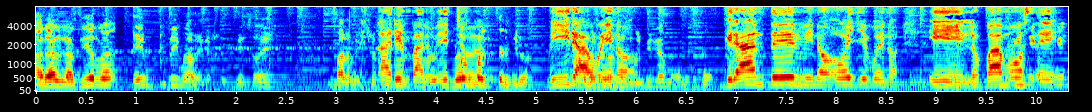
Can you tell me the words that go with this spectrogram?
harán la tierra en primavera. Eso es barbecho. Estar en barbecho. término. Mira, bueno. gran término. Oye, bueno, eh, los vamos. Eh,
